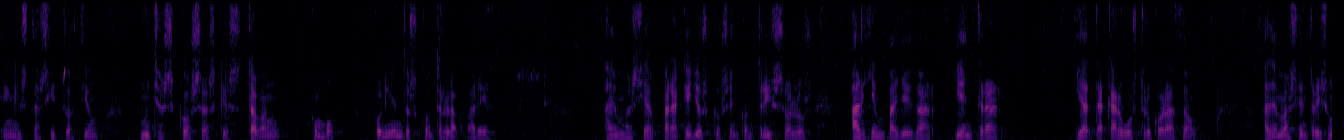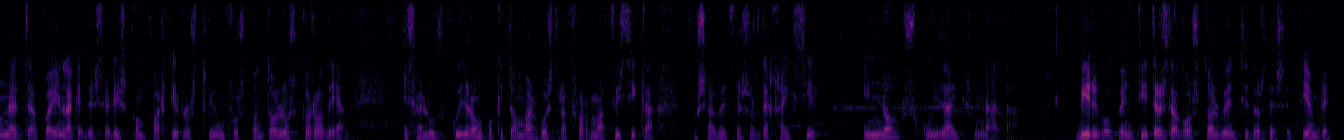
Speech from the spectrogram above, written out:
en esta situación muchas cosas que estaban como poniéndose contra la pared. Además, para aquellos que os encontréis solos, alguien va a llegar y entrar y atacar vuestro corazón. Además, entráis en una etapa en la que desearéis compartir los triunfos con todos los que os rodean. Esa luz cuidará un poquito más vuestra forma física, pues a veces os dejáis ir y no os cuidáis nada. Virgo, 23 de agosto al 22 de septiembre.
